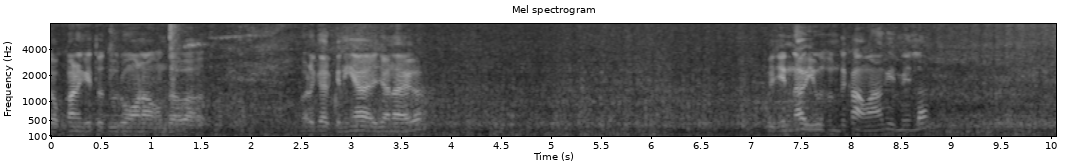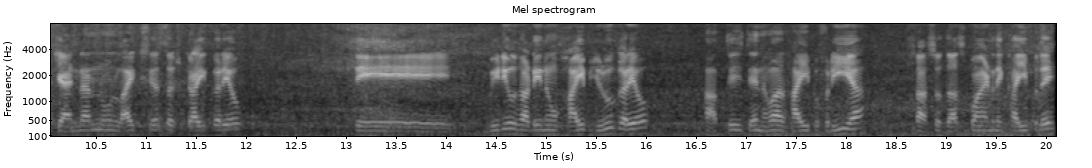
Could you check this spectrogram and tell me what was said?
ਲੋਕਾਂ ਨੇ ਕਿਤੋਂ ਦੂਰੋਂ ਆਉਣਾ ਹੁੰਦਾ ਵਾ। ਹੜ੍ਹ ਕਰਕੇ ਨਹੀਂ ਆਇਆ ਜਾਣਾ ਹੈਗਾ। ਵੀ ਜਿੰਨਾ ਵੀ ਤੁਹਾਨੂੰ ਦਿਖਾਵਾਂਗੇ ਮੇਲਾ, ਚੈਨਲ ਨੂੰ ਲਾਈਕ ਸ਼ੇਅਰ ਸਬਸਕ੍ਰਾਈਬ ਕਰਿਓ ਤੇ ਵੀਡੀਓ ਸਾਡੀ ਨੂੰ ਹਾਈਪ ਜ਼ਰੂਰ ਕਰਿਓ। ਹਫ਼ਤੇ 'ਚ ਤਿੰਨ ਵਾਰ ਹਾਈਪ ਫ੍ਰੀ ਆ। 710 ਪੁਆਇੰਟ ਨੇ ਹਾਈਪ ਦੇ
